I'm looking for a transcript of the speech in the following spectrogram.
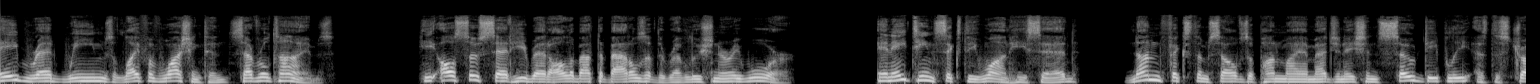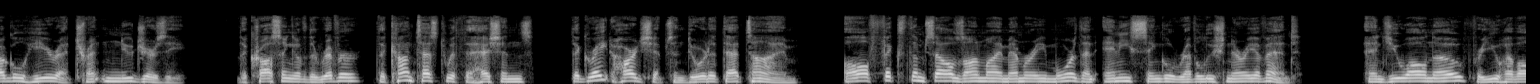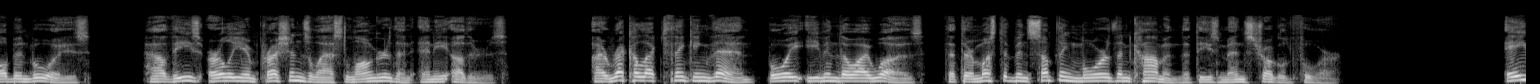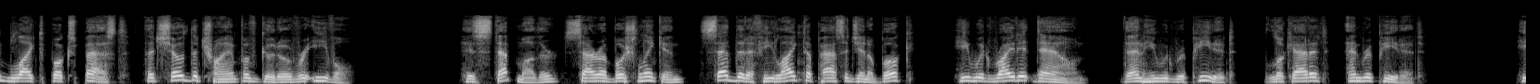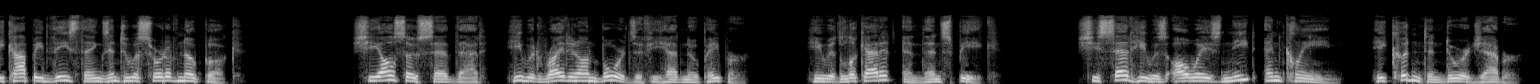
Abe read Weems' Life of Washington several times. He also said he read all about the battles of the Revolutionary War. In 1861, he said, None fixed themselves upon my imagination so deeply as the struggle here at Trenton, New Jersey, the crossing of the river, the contest with the Hessians, the great hardships endured at that time, all fixed themselves on my memory more than any single revolutionary event. And you all know, for you have all been boys, how these early impressions last longer than any others. I recollect thinking then, boy even though I was, that there must have been something more than common that these men struggled for. Abe liked books best that showed the triumph of good over evil. His stepmother, Sarah Bush Lincoln, said that if he liked a passage in a book, he would write it down, then he would repeat it, look at it, and repeat it. He copied these things into a sort of notebook. She also said that he would write it on boards if he had no paper. He would look at it and then speak. She said he was always neat and clean. He couldn't endure jabber.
